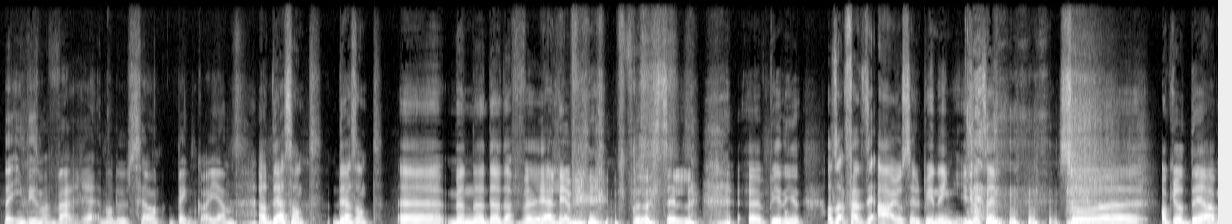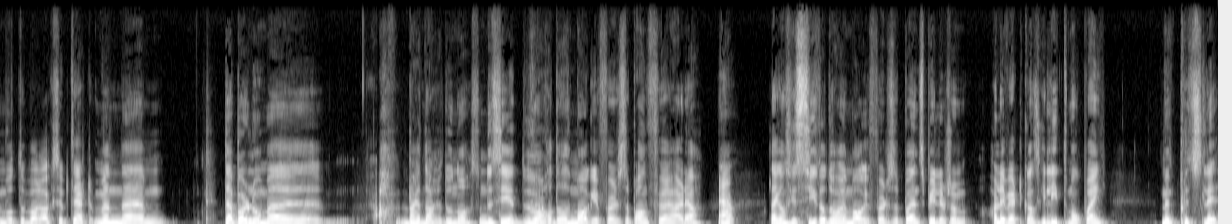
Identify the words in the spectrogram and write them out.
Det er ingenting som er verre når du ser han benka igjen. ja, det er sant. Det er sant. Eh, men det er derfor jeg lever for selvpiningen. altså, fantasy er jo selvpining i seg selv, så eh, akkurat det er på en måte bare akseptert. Men eh, det er bare noe med ja, Bernardo nå, som du sier. Du hadde hatt magefølelse på han før helga. Ja. Det er ganske sykt at du har en magefølelse på en spiller som har levert ganske lite målpoeng, men plutselig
